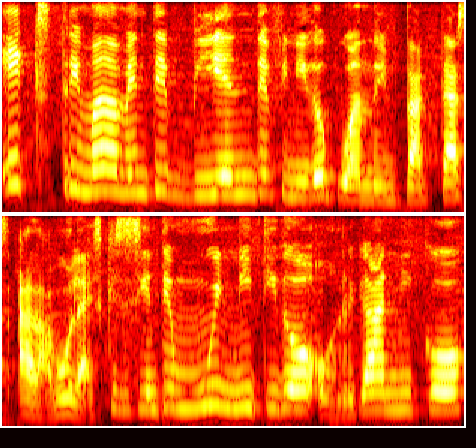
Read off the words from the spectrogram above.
extremadamente bien definido cuando impactas a la bola. Es que se siente muy nítido, orgánico,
